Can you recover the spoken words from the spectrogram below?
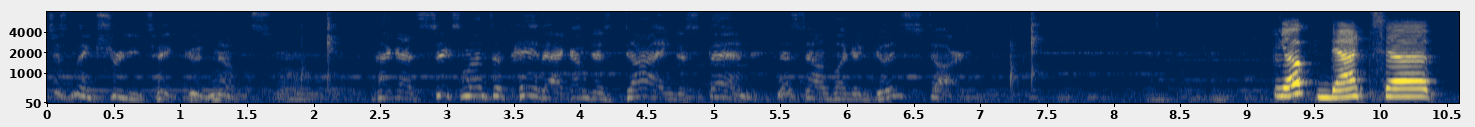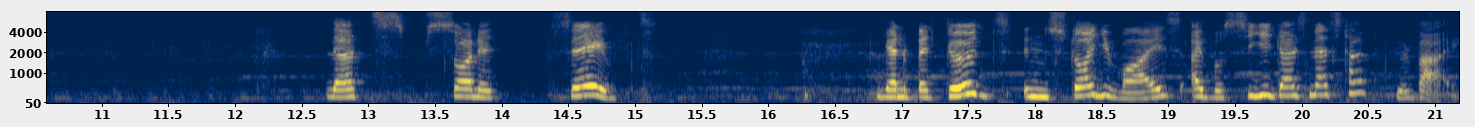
just make sure you take good notes. I got six months of payback I'm just dying to spend. This sounds like a good start. Yep, that's uh that's Sonic saved. Gonna be good in story wise. I will see you guys next time. Goodbye.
